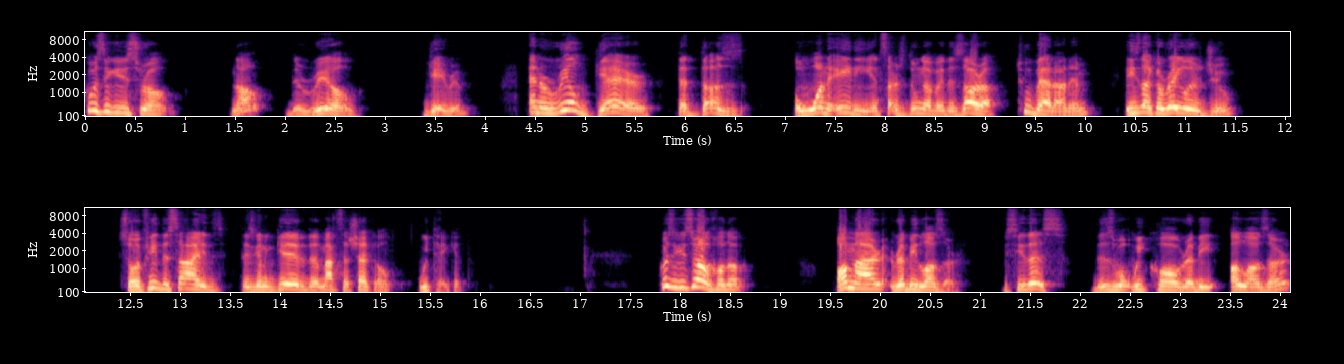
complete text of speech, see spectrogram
kusi Yisrael. No, the real gerim, and a real ger that does a 180 and starts doing avodah zara. Too bad on him He's like a regular Jew. So if he decides that he's going to give the Machzah Shekel, we take it. Kuzik Yisrael Chodah Omar Rebbe Lazar. You see this? This is what we call Rebbe Alazar.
